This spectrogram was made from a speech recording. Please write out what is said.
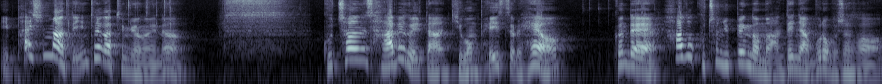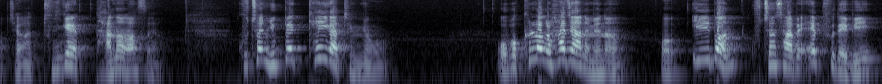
이 80만원대 인텔 같은 경우에는 9400을 일단 기본 베이스로 해요. 근데 하도 9600 넣으면 안되냐 물어보셔서 제가 두 개 다 넣어놨어요. 9600K 같은 경우 오버클럭을 하지 않으면은 어, 1번 9400F 대비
